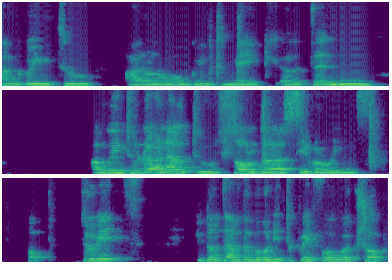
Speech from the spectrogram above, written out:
I'm going to I don't know, I'm going to make uh, ten. I'm going to learn how to solder silver rings. Hop, do it you don't have the money to pay for a workshop,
